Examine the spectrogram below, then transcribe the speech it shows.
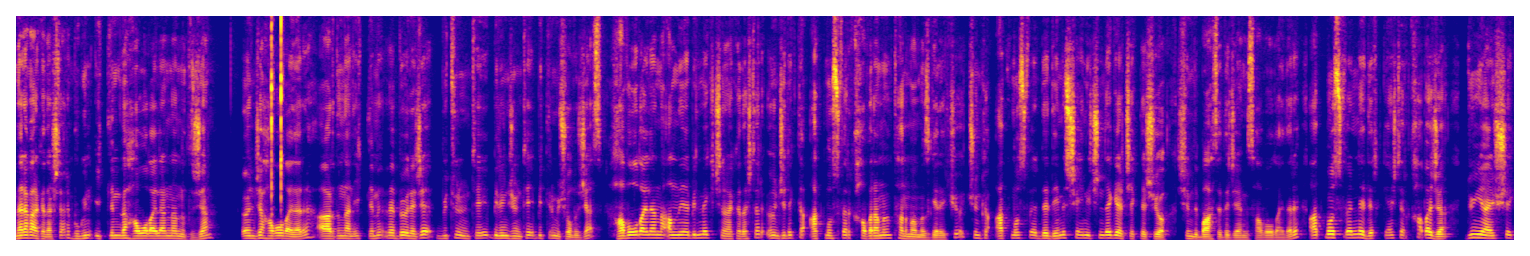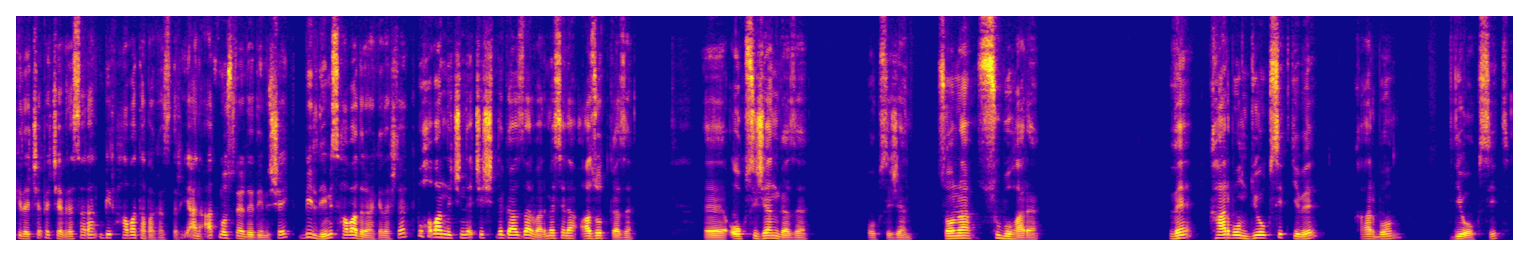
Merhaba arkadaşlar. Bugün iklim ve hava olaylarını anlatacağım. Önce hava olayları, ardından iklimi ve böylece bütün üniteyi, birinci üniteyi bitirmiş olacağız. Hava olaylarını anlayabilmek için arkadaşlar öncelikle atmosfer kavramını tanımamız gerekiyor. Çünkü atmosfer dediğimiz şeyin içinde gerçekleşiyor şimdi bahsedeceğimiz hava olayları. Atmosfer nedir? Gençler kabaca dünyayı şu şekilde çepeçevre saran bir hava tabakasıdır. Yani atmosfer dediğimiz şey bildiğimiz havadır arkadaşlar. Bu havanın içinde çeşitli gazlar var. Mesela azot gazı, e, oksijen gazı, oksijen, sonra su buharı ve karbondioksit gibi karbon dioksit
